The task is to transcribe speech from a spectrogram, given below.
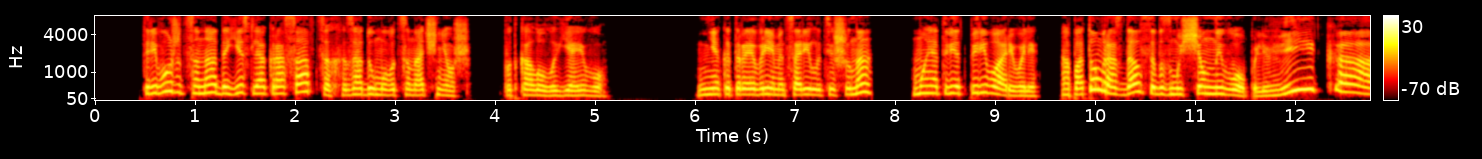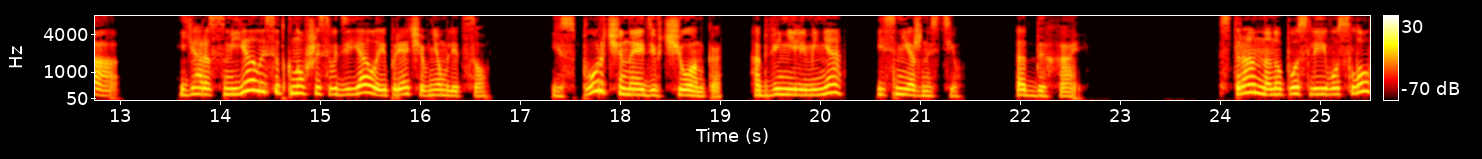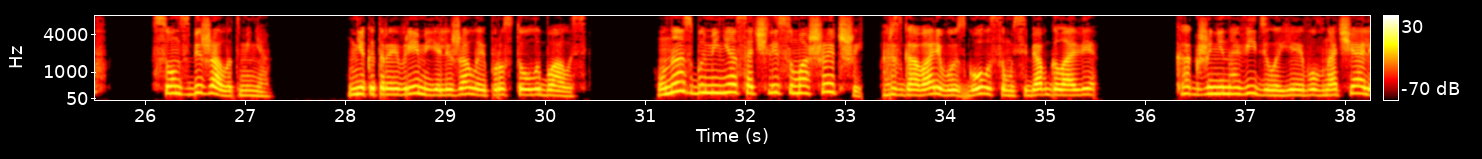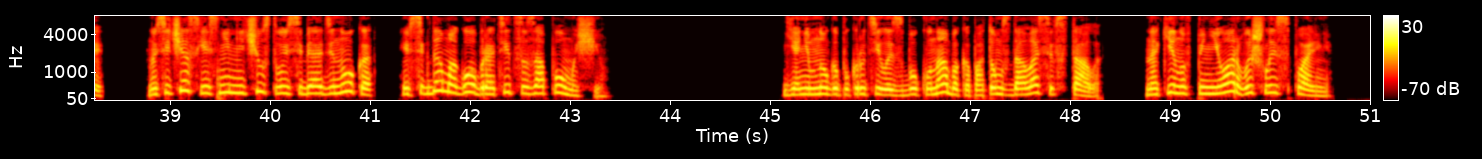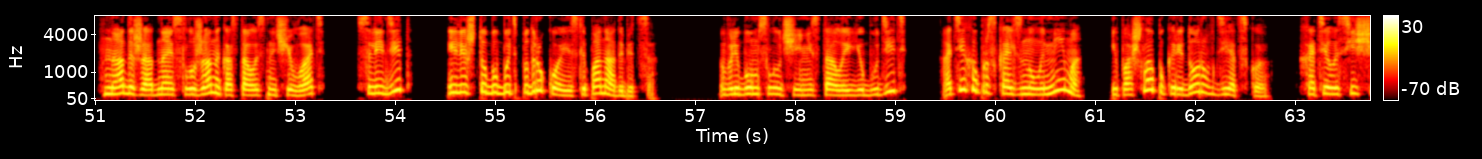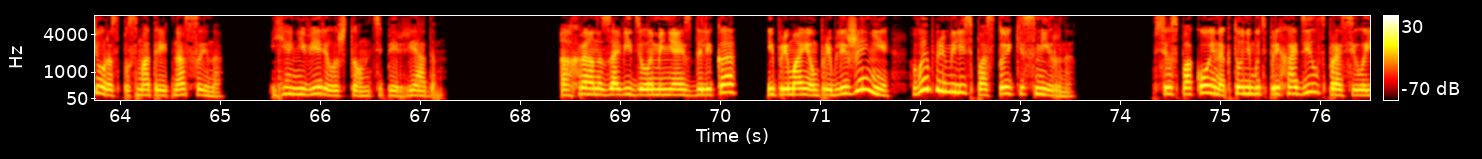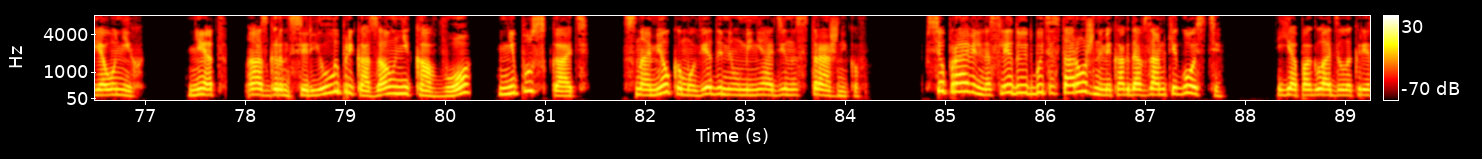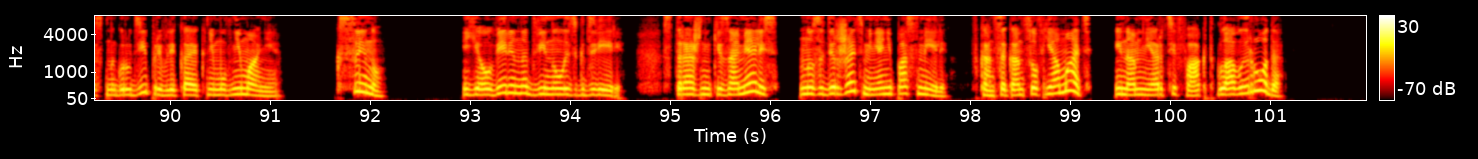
Тревожиться надо, если о красавцах задумываться начнешь, подколола я его. Некоторое время царила тишина, мой ответ переваривали, а потом раздался возмущенный вопль. «Вика!» Я рассмеялась, уткнувшись в одеяло и пряча в нем лицо. «Испорченная девчонка!» — обвинили меня и с нежностью. «Отдыхай». Странно, но после его слов сон сбежал от меня. Некоторое время я лежала и просто улыбалась. У нас бы меня сочли сумасшедшей, разговариваю с голосом у себя в голове. Как же ненавидела я его вначале, но сейчас я с ним не чувствую себя одиноко и всегда могу обратиться за помощью. Я немного покрутилась сбоку на бок, а потом сдалась и встала. Накинув пеньюар, вышла из спальни. Надо же, одна из служанок осталась ночевать. Следит? Или чтобы быть под рукой, если понадобится? В любом случае не стала ее будить, а тихо проскользнула мимо и пошла по коридору в детскую. Хотелось еще раз посмотреть на сына. Я не верила, что он теперь рядом. Охрана завидела меня издалека, и при моем приближении выпрямились по стойке смирно. «Все спокойно, кто-нибудь приходил?» — спросила я у них. «Нет, Асгарн Сириллы приказал никого не пускать», — с намеком уведомил меня один из стражников. Все правильно, следует быть осторожными, когда в замке гости. Я погладила крест на груди, привлекая к нему внимание. К сыну. Я уверенно двинулась к двери. Стражники замялись, но задержать меня не посмели. В конце концов, я мать, и на мне артефакт главы рода.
